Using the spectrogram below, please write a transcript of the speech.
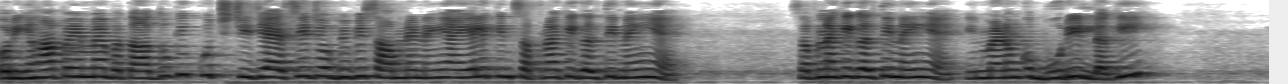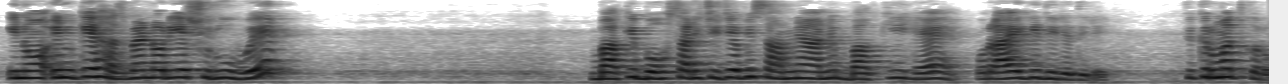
और यहाँ पे मैं बता दूँ कि कुछ चीज़ें ऐसी जो अभी भी सामने नहीं आई है, लेकिन सपना की गलती नहीं है। सपना की गलती नहीं है। इन मैडम को बुरी लगी। इनो, इनके हस्बैंड और ये शुरू हुए। बाकी बहुत सारी चीज़ें अभी सामने आने बाकी है और आएगी धीरे धीरे फ़िक्र मत करो।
